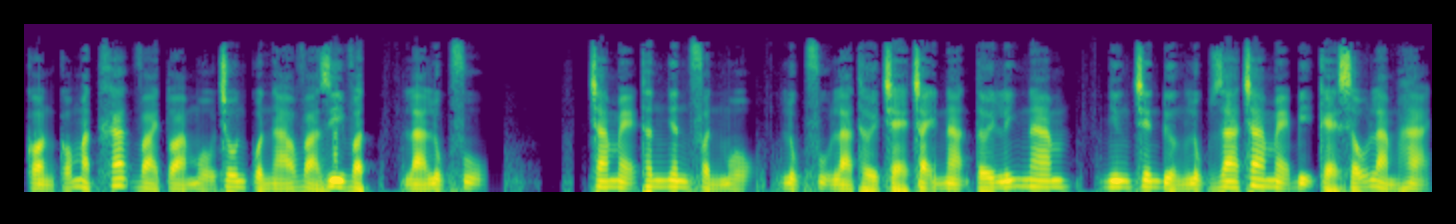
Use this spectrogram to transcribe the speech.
còn có mặt khác vài tòa mộ chôn quần áo và di vật, là lục phụ. Cha mẹ thân nhân phần mộ, lục phụ là thời trẻ chạy nạn tới lĩnh Nam, nhưng trên đường lục ra cha mẹ bị kẻ xấu làm hại,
